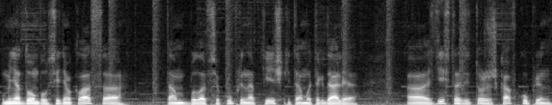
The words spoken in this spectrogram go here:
у меня дом был среднего класса, там было все куплено, аптечки там и так далее. А здесь, кстати, тоже шкаф куплен.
